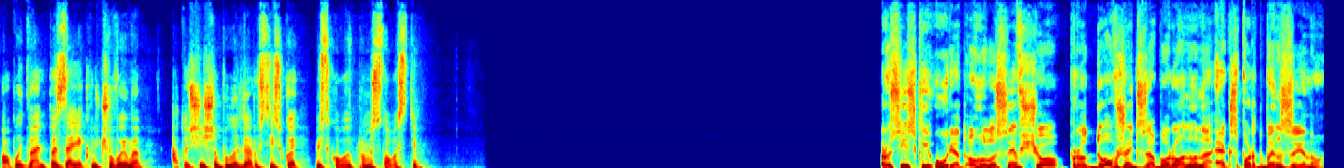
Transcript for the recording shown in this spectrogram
Обидва НПЗ є ключовими, а точніше були для російської військової промисловості. Російський уряд оголосив, що продовжить заборону на експорт бензину,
